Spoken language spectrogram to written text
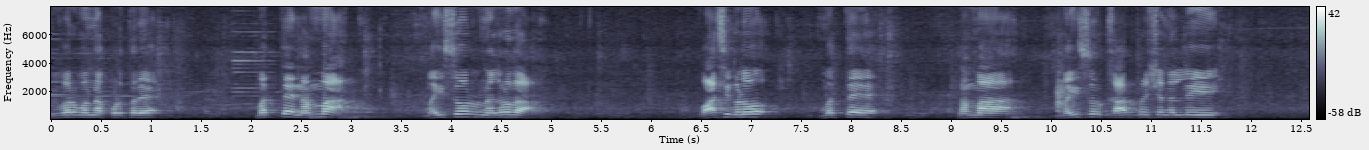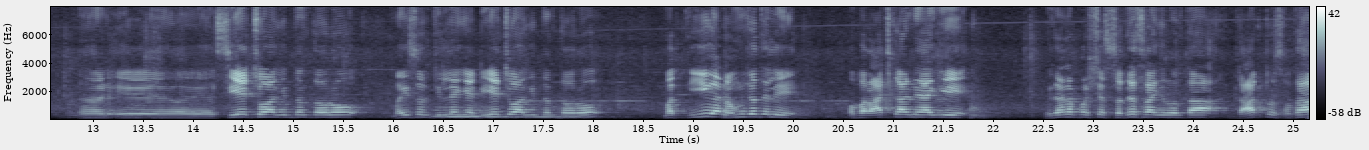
ವಿವರವನ್ನು ಕೊಡ್ತಾರೆ. ಮತ್ತು ನಮ್ಮ ಮೈಸೂರು ನಗರದ ವಾಸಿಗಳು ಮತ್ತು ನಮ್ಮ ಮೈಸೂರು ಕಾರ್ಪೊರೇಷನಲ್ಲಿ ಸಿ ಎಚ್ ಒ ಆಗಿದ್ದಂಥವರು, ಮೈಸೂರು ಜಿಲ್ಲೆಗೆ ಡಿ ಎಚ್ ಒ ಆಗಿದ್ದಂಥವರು ಮತ್ತು ಈಗ ನಮ್ಮ ಜೊತೆಯಲ್ಲಿ ಒಬ್ಬ ರಾಜಕಾರಣಿಯಾಗಿ ವಿಧಾನ ಪರಿಷತ್ ಸದಸ್ಯರಾಗಿರುವಂಥ ಡಾಕ್ಟ್ರು, ಸ್ವತಃ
